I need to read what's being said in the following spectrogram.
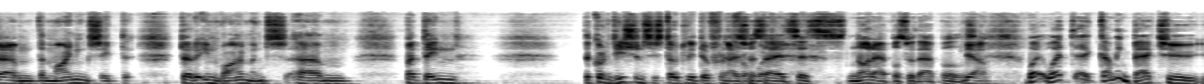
um, the mining sector, the environments. Um, but then the conditions is totally different. I was going to say it's, it's not apples with apples. Yeah. What what uh, coming back to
